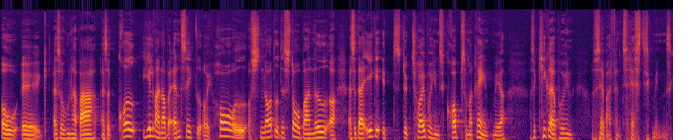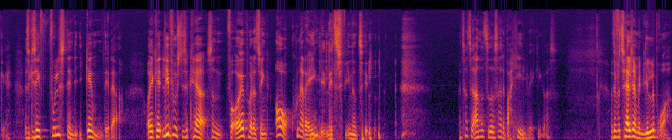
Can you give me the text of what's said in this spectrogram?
og øh, altså, hun har bare altså, grød hele vejen op af ansigtet, og i håret, og snottet, det står bare ned, og altså, der er ikke et stykke tøj på hendes krop, som er rent mere. Og så kigger jeg på hende, og så ser jeg bare et fantastisk menneske. Altså jeg kan se fuldstændig igennem det der. Og jeg kan, lige pludselig så kan jeg sådan få øje på det og tænke, åh, oh, hun er da egentlig lidt svinet til. Men så til andre tider, så er det bare helt væk, ikke også? Og det fortalte jeg min lillebror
